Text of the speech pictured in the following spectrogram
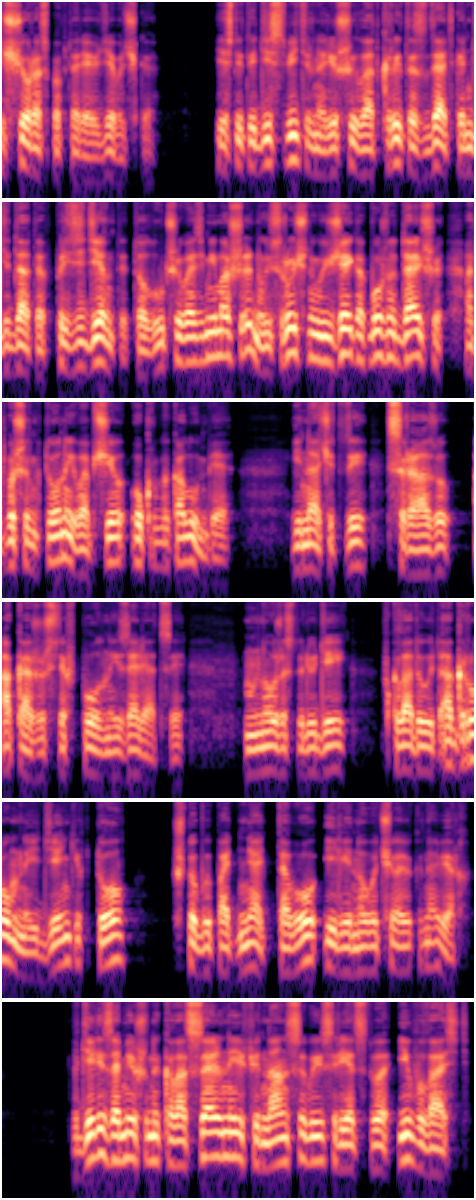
Еще раз повторяю, девочка, если ты действительно решила открыто сдать кандидата в президенты, то лучше возьми машину и срочно уезжай как можно дальше от Вашингтона и вообще округа Колумбия. Иначе ты сразу окажешься в полной изоляции. Множество людей вкладывают огромные деньги в то, чтобы поднять того или иного человека наверх. В деле замешаны колоссальные финансовые средства и власть,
